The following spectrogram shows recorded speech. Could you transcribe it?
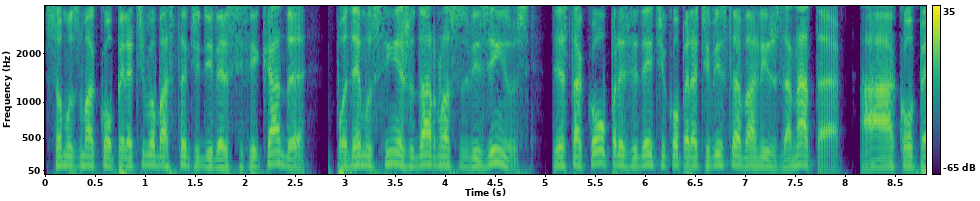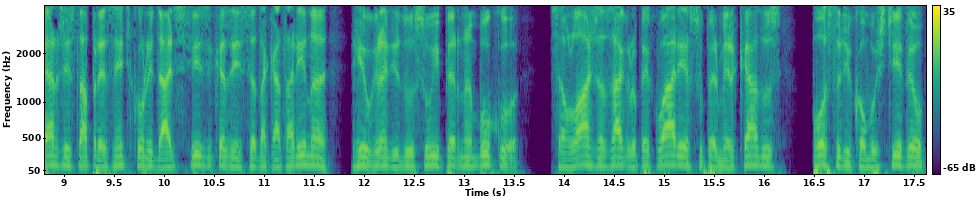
Somos uma cooperativa bastante diversificada, podemos sim ajudar nossos vizinhos, destacou o presidente cooperativista Vanir Zanata. A Cooperja está presente com unidades físicas em Santa Catarina, Rio Grande do Sul e Pernambuco. São lojas agropecuárias, supermercados, posto de combustível,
